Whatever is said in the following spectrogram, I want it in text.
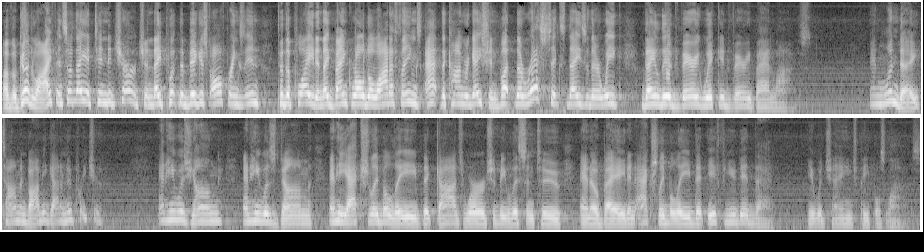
of a good life, and so they attended church and they put the biggest offerings into the plate and they bankrolled a lot of things at the congregation. But the rest six days of their week, they lived very wicked, very bad lives. And one day, Tom and Bobby got a new preacher. And he was young and he was dumb and he actually believed that God's word should be listened to and obeyed and actually believed that if you did that, it would change people's lives.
